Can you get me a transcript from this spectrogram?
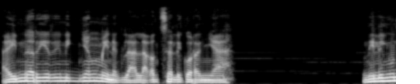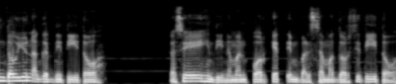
ay naririnig niyang may naglalakad sa likuran niya. Nilingon daw yun agad ni Tito kasi hindi naman porket embalsamador si Tito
